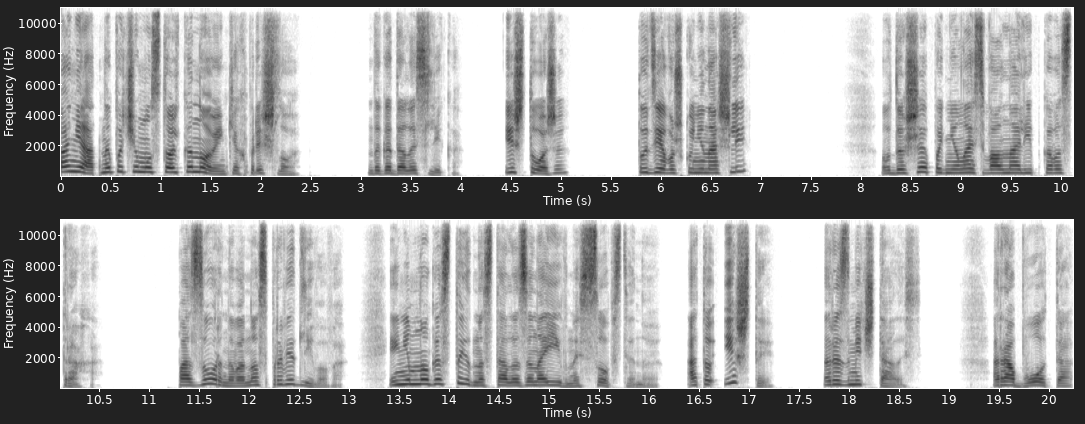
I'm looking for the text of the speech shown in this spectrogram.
«Понятно, почему столько новеньких пришло», — догадалась Лика. «И что же? Ту девушку не нашли?» В душе поднялась волна липкого страха. Позорного, но справедливого. и немного стыдно стало за наивность собственную. А то, ишь ты, размечталась. Работа,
